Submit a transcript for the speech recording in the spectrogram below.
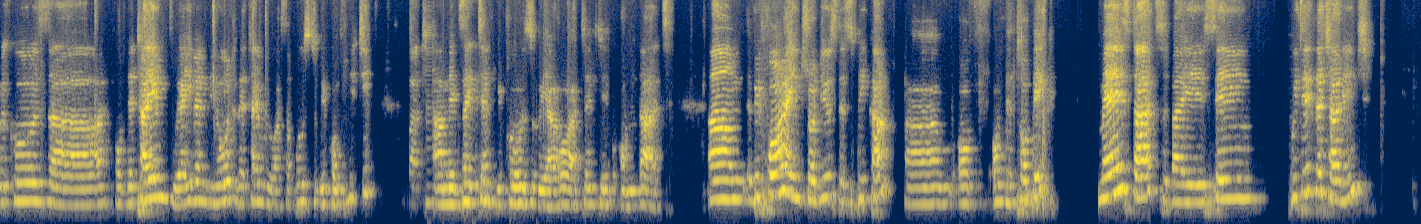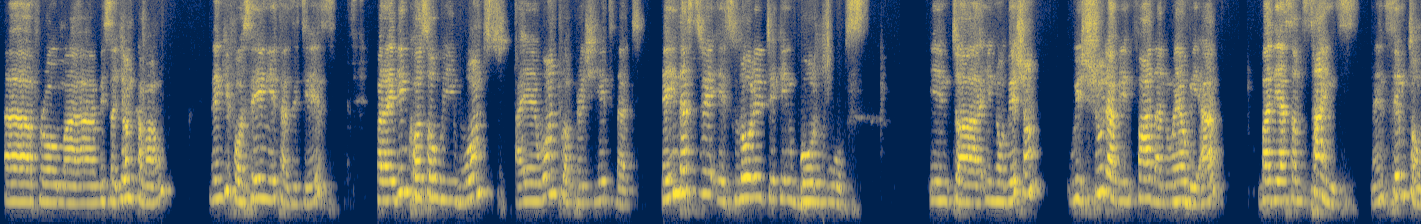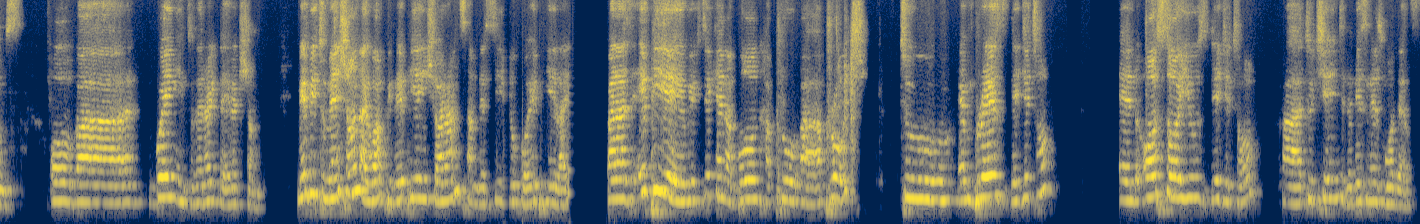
because uh, of the time, we are even beyond the time we were supposed to be completing. But I'm excited because we are all attentive on that. Um, before I introduce the speaker um, of, of the topic, may I start by saying we take the challenge uh, from uh, Mr. John Kamau. Thank you for saying it as it is. But I think also we want, I want to appreciate that the industry is slowly taking bold moves into uh, innovation. We should have been far than where we are, but there are some signs and symptoms of uh, going into the right direction. Maybe to mention, I work with APA Insurance. I'm the CEO for APA Life. But as APA, we've taken a bold appro uh, approach to embrace digital and also use digital uh, to change the business models.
